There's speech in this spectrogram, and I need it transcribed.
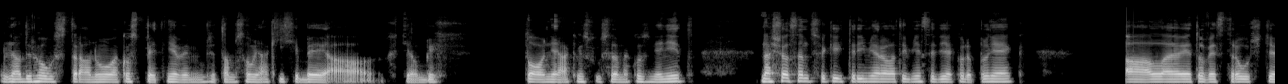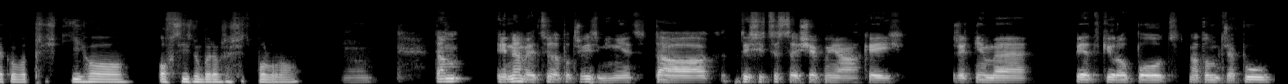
Na druhou stranu, jako zpětně vím, že tam jsou nějaké chyby a chtěl bych to nějakým způsobem jako změnit. Našel jsem cviky, který mě relativně sedí jako doplněk. Ale je to věc, kterou určitě jako od příštího off-seasonu budeme řešit spolu, no. No. Tam jedna věc, co potřebuji zmínit, tak ty sice seš jako nějakých, řekněme, 5 kg pod na tom dřepu,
